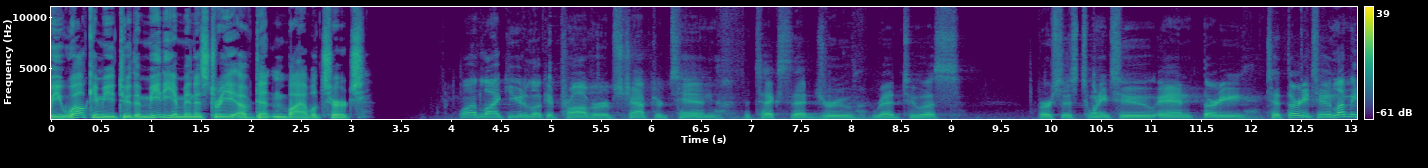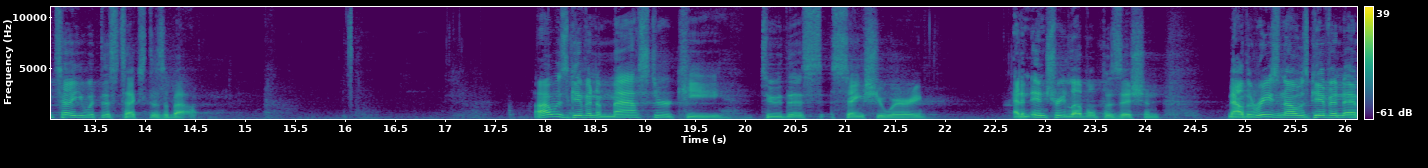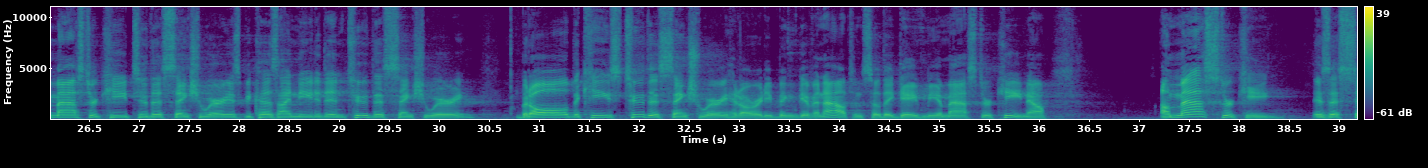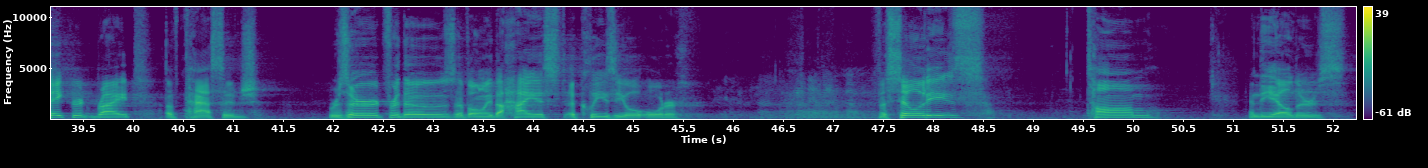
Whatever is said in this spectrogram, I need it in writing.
We welcome you to the media ministry of Denton Bible Church. Well, I'd like you to look at Proverbs chapter 10, the text that Drew read to us, verses 22 and 30 to 32. And let me tell you what this text is about. I was given a master key to this sanctuary at an entry level position. Now, the reason I was given a master key to this sanctuary is because I needed into this sanctuary, but all the keys to this sanctuary had already been given out, and so they gave me a master key. Now, a master key is a sacred rite of passage reserved for those of only the highest ecclesial order. Facilities, Tom, and the elders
